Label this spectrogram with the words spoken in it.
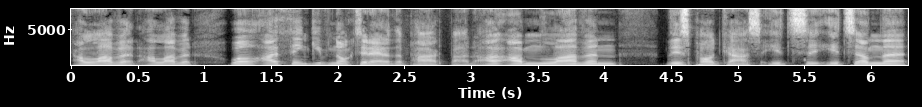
I love it. I love it. Well, I think you've knocked it out of the park, bud. I, I'm loving this podcast. It's it's on the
